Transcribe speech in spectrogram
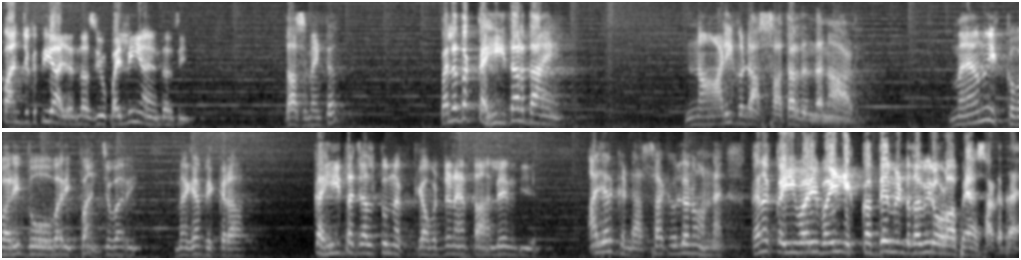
5 ਕਤੀ ਆ ਜਾਂਦਾ ਸੀ, ਉਹ ਪਹਿਲਾਂ ਹੀ ਆ ਜਾਂਦਾ ਸੀ। 10 ਮਿੰਟ। ਪਹਿਲਾਂ ਤਾਂ ਕਹੀ ਧਰਦਾ ਐ। ਨਾਲ ਹੀ ਗੰਡਾਸਾ ਧਰ ਦਿੰਦਾ ਨਾਲ। ਮੈਂ ਉਹਨੂੰ ਇੱਕ ਵਾਰੀ, ਦੋ ਵਾਰੀ, ਪੰਜ ਵਾਰੀ, ਮੈਂ ਕਿਹਾ, ਬਿਕਰਾ, ਕਹੀ ਤਾਂ ਚੱਲ ਤੂੰ ਨੱਕਾ ਵੱਢਣਾ ਤਾਂ ਲੈਂਦੀ ਹੈ। ਆ ਯਾਰ ਗੰਡਾਸਾ ਕਿਉਂ ਲੈਣਾ ਹੁੰਦਾ ਕਹਿੰਦਾ, ਕਈ ਵਾਰੀ ਬਾਈ ਇੱਕ ਅੱਧੇ ਮਿੰਟ ਦਾ ਵੀ ਰੌਲਾ ਪੈ ਸਕਦਾ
